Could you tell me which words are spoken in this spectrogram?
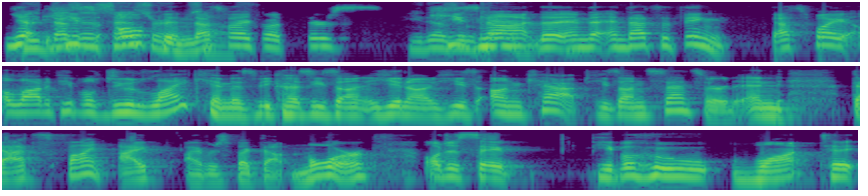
yeah, he he's open. That's why I himself. go. There's He he's care. not, and and that's the thing. That's why a lot of people do like him is because he's on. You know, he's uncapped. He's uncensored, and that's fine. I I respect that more. I'll just say people who want to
